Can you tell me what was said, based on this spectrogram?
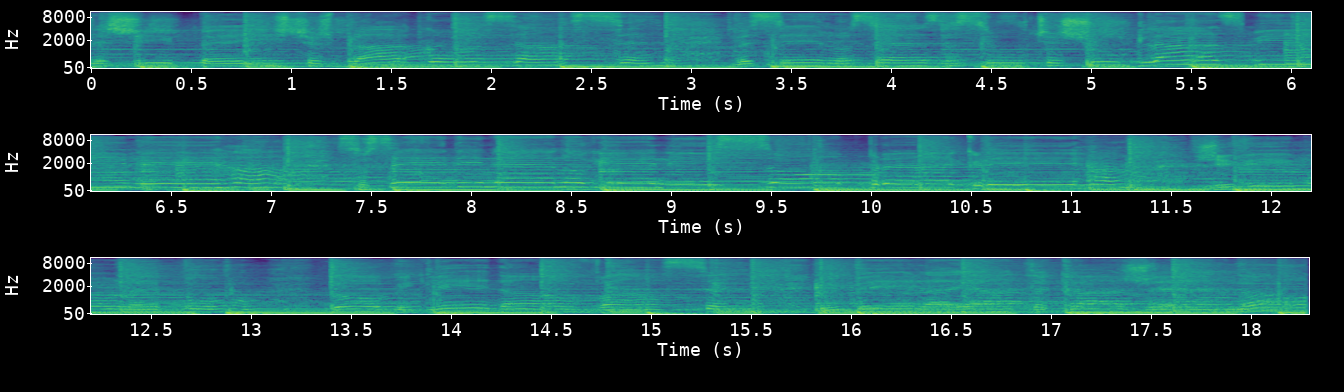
svetle šipe iščeš blago zase. Veselo se zasučeš v glasbi meha Sosedine noge niso pregreha. Živimo lepo, kdo bi gledal vase. In bela jata kaže nove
